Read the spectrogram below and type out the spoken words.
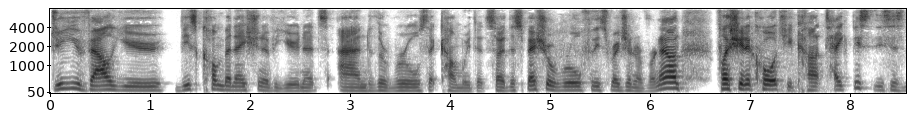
do you value this combination of units and the rules that come with it? So the special rule for this Regent of Renown, Flesh Eater Courts, you can't take this. This is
